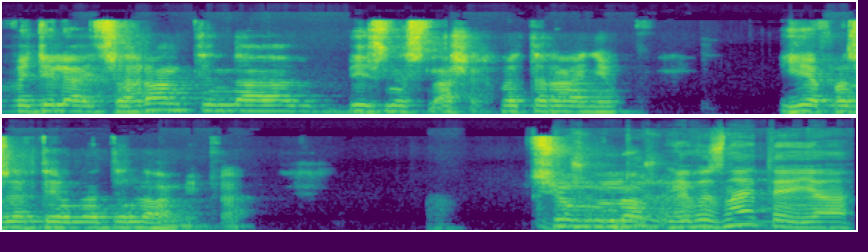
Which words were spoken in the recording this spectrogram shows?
виділяються гранти на бізнес наших ветеранів, є позитивна динаміка. В цьому Дуже- і ви знаєте, я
